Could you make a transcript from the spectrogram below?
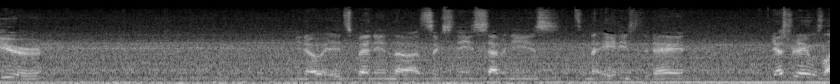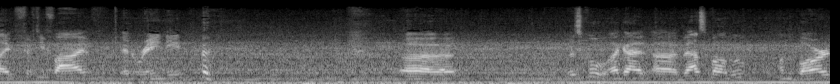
year, you know, it's been in the 60s, 70s, it's in the 80s today. Yesterday was like 55 and rainy. uh, it's cool. I got a basketball hoop on the bar.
